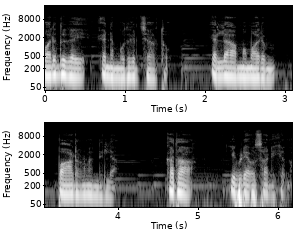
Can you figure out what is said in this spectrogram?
വലതു കൈ എന്നെ മുതുകിൽ ചേർത്തു. എല്ലാ അമ്മമാരും പാടണമെന്നില്ല. കഥ ഇവിടെ അവസാനിക്കുന്നു.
